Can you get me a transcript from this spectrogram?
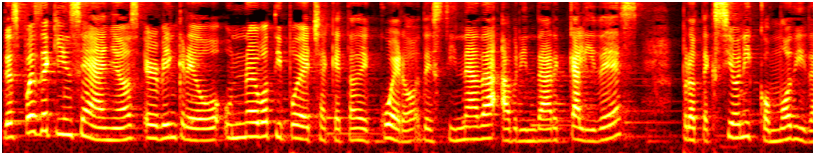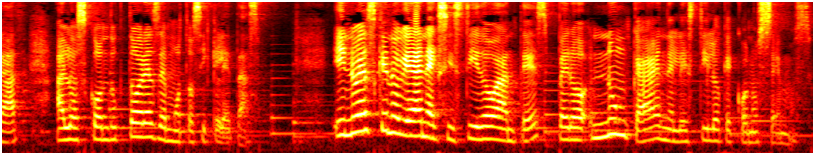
Después de 15 años, Irving creó un nuevo tipo de chaqueta de cuero destinada a brindar calidez, protección y comodidad a los conductores de motocicletas. Y no es que no hubieran existido antes, pero nunca en el estilo que conocemos.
